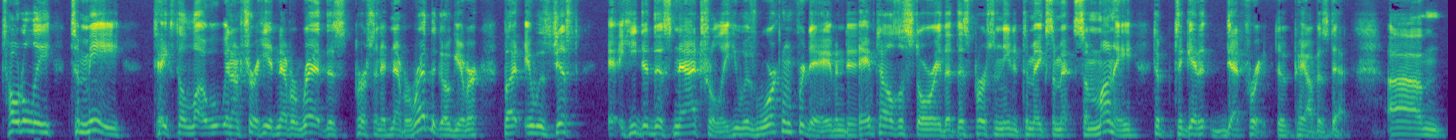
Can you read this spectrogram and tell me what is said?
totally to me takes the low and i'm sure he had never read this person had never read the go giver but it was just he did this naturally. He was working for dave and dave tells a story that this person needed to make some some money to, to get it debt free to pay off his debt. Um,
